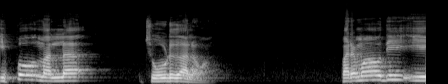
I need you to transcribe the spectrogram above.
ഇപ്പോൾ നല്ല ചൂടുകാലമാണ്. പരമാവധി ഈ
